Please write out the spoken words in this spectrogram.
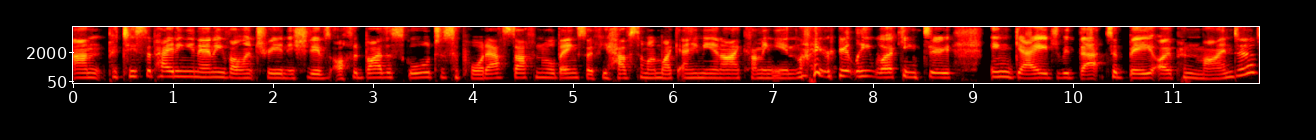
um, participating in any voluntary initiatives offered by the school to support our staff and wellbeing. So if you have someone like Aimee and I coming in, like really working to engage with that, to be open minded.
